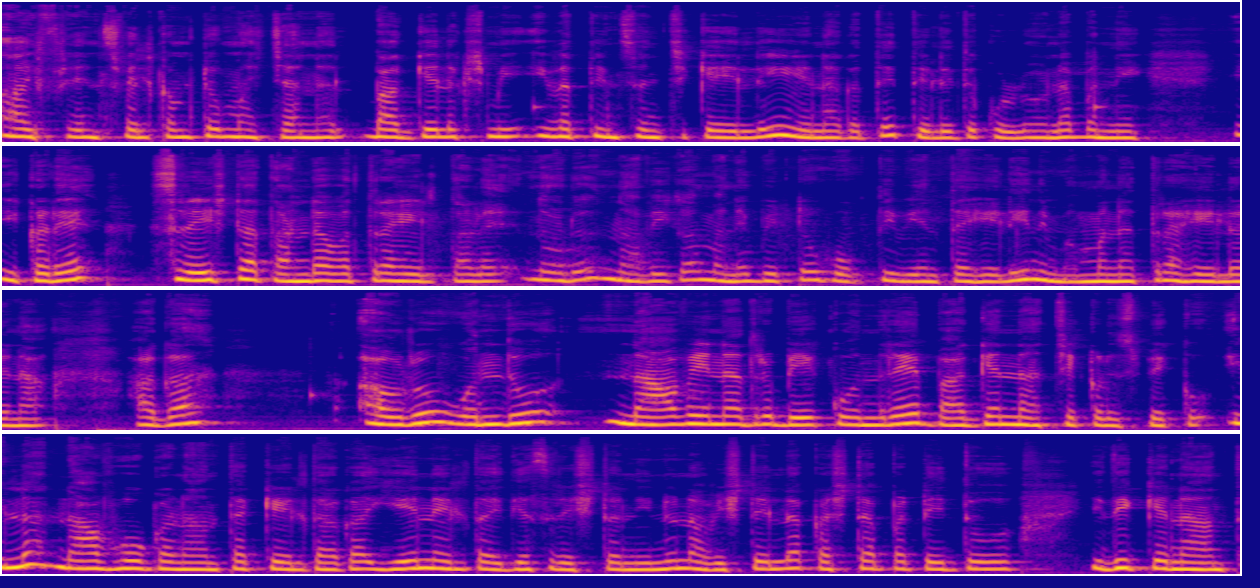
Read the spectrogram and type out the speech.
Hi friends welcome to my channel Bhagyalakshmi ಇವತ್ತಿನ ಸಂಚಿಕೆಯಲ್ಲಿ ಏನಾಗುತ್ತೆ ತಿಳಿದುಕೊಳ್ಳೋಣ ಬನ್ನಿ. ಈ ಕಡೆ ಶ್ರೇಷ್ಠ ತಾಂಡವ ಹತ್ರ ಹೇಳ್ತಾಳೆ. ನೋಡು, ನಾವೀಗ ಮನೆ ಬಿಟ್ಟು ಹೋಗ್ತೀವಿ ಅಂತ ಹೇಳಿ ನಿಮ್ಮಮ್ಮನ ಹತ್ರ ಹೇಳೋಣ. ಆಗ ಅವರು ಒಂದು, ನಾವೇನಾದರೂ ಬೇಕು ಅಂದರೆ ಭಾಗ್ಯನ ಆಚೆ ಕಳಿಸ್ಬೇಕು. ಇಲ್ಲ, ನಾವು ಹೋಗೋಣ ಅಂತ ಕೇಳಿದಾಗ ಏನು ಹೇಳ್ತಾ ಇದೆಯಾ ಶ್ರೇಷ್ಠ? ನೀನು ನಾವಿಷ್ಟೆಲ್ಲ ಕಷ್ಟಪಟ್ಟಿದ್ದು ಇದಕ್ಕೇನಾ ಅಂತ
